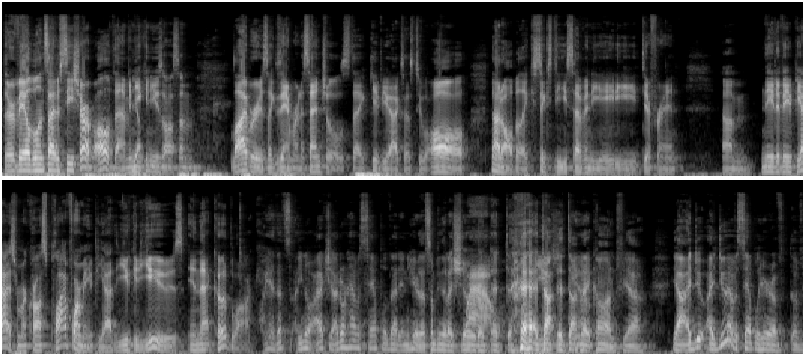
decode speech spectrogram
they're available inside of C Sharp, all of them, and Yep. you can use awesome libraries like Xamarin Essentials that give you access to all, not all, but like 60, 70, 80 different um, native APIs from a cross-platform API that you could use in that code block. Oh yeah, that's you know actually I don't have a sample of that in here. That's something that I showed Wow. at, at, at, You dot, should- at yeah. .NET Conf. Yeah, yeah, I do. I do have a sample here of, of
